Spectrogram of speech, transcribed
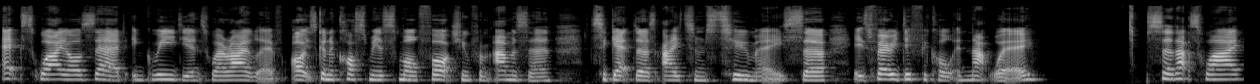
X, Y, or Z ingredients where I live, or it's going to cost me a small fortune from Amazon to get those items to me. So it's very difficult in that way. So that's why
